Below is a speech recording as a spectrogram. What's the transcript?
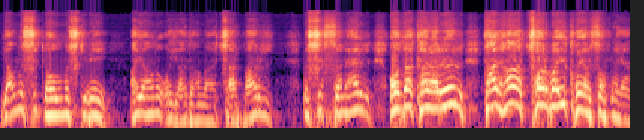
yanlışlıkla olmuş gibi ayağını o yağdanlığa çarpar, ışık söner, oda kararır, Talha çorbayı koyar sofraya.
